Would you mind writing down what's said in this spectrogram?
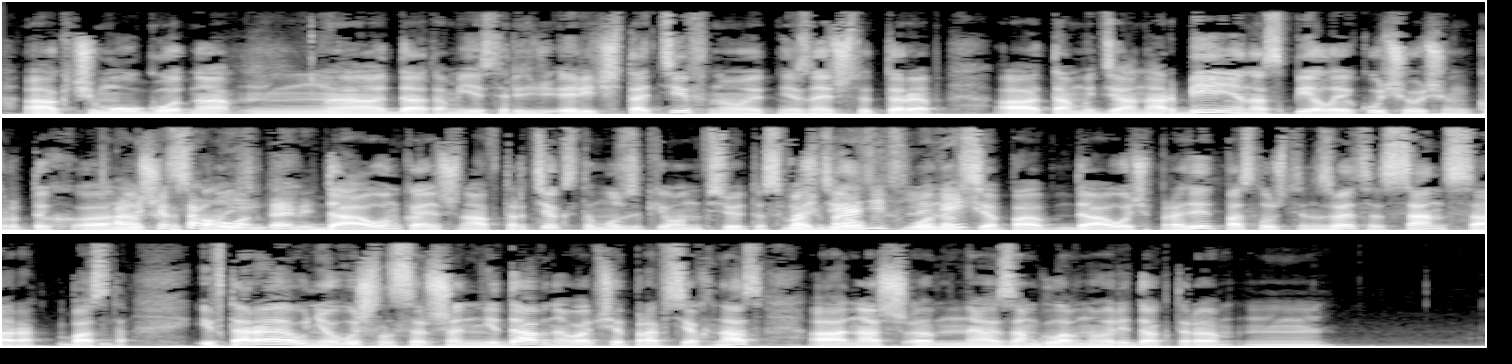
к чему угодно. А, да, там есть речитатив, но это не значит, что это рэп. А, там и Диана Арбенина спела, и куча очень крутых а, наших исполнителей. он, да, ведь? Да, он, конечно, автор текста, музыки, он все это сводил. Очень он все, по, да, очень поразительный. Послушайте, называется «Сан Сара», баста. И вторая у него вышла совершенно недавно, вообще про всех нас. А, наш а, зам главного редактора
